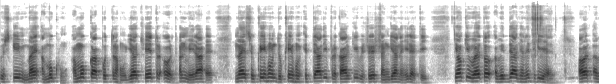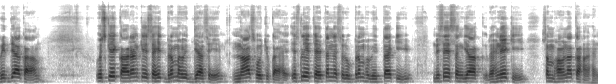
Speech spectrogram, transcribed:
उसकी मैं अमुक हूँ, अमुक का पुत्र हूँ, यह क्षेत्र और धन मेरा है, मैं सुखी हूँ, दुखी हूँ, इत्यादि प्रकार की विशेष संज्ञा नहीं रहती, क्योंकि वह तो अविद्या जनित ही है, और अविद्या का उसके कारण के सहित ब्रह्म विद्या से नाश हो चुका है, इसलिए चैतन्य स्वरूप ब्रह्मवेत्ता की विशेष संज्ञा रहने की संभावना कहाँ है?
